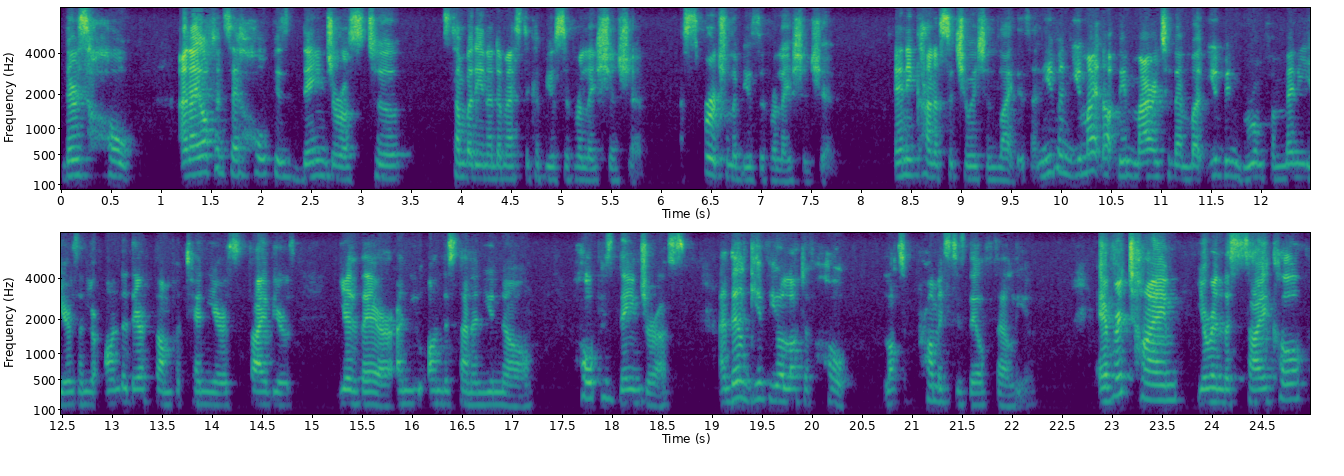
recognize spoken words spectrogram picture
there's hope. And I often say hope is dangerous to somebody in a domestic abusive relationship, a spiritual abusive relationship, any kind of situation like this. And even you might not be married to them, but you've been groomed for many years and you're under their thumb for 10 years, five years, you're there and you understand and you know. Hope is dangerous. And they'll give you a lot of hope, lots of promises they'll tell you. Every time you're in the cycle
